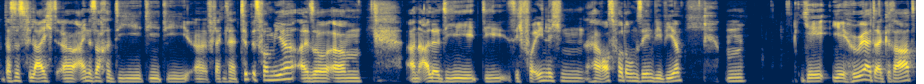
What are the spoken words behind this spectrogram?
das ist vielleicht äh, eine Sache, die, die, die äh, vielleicht ein kleiner Tipp ist von mir. Also ähm, an alle, die, die sich vor ähnlichen Herausforderungen sehen wie wir. Mh, hm, je, je höher der Grad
